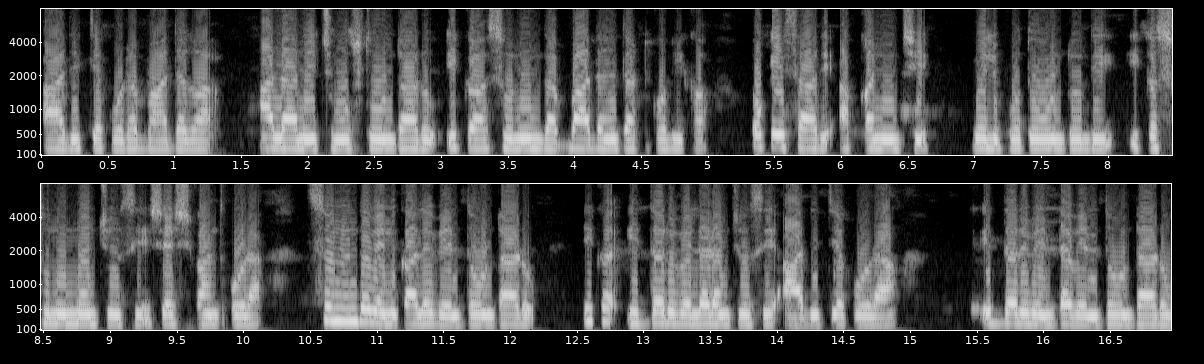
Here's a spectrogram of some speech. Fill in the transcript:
ఆదిత్య కూడా బాధగా అలానే చూస్తూ ఉంటాడు. ఇక సునంద బాధని తట్టుకోలేక ఒకేసారి అక్కడి నుంచి వెళ్ళిపోతూ ఉంటుంది. ఇక సునందను చూసి శశికాంత్ కూడా సునంద వెనకాలే వెళ్తూ ఉంటాడు. ఇక ఇద్దరు వెళ్ళడం చూసి ఆదిత్య కూడా ఇద్దరు వెంట వెళ్తూ ఉంటాడు.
